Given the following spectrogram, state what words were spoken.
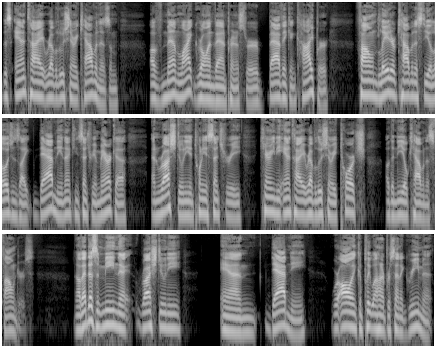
this anti-revolutionary Calvinism of men like Groen van Prinsterer, Bavinck, and Kuyper found later Calvinist theologians like Dabney in 19th century America and Rushdoony in 20th century carrying the anti revolutionary torch of the neo Calvinist founders. Now, that doesn't mean that Rushdoony and Dabney were all in complete 100% agreement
